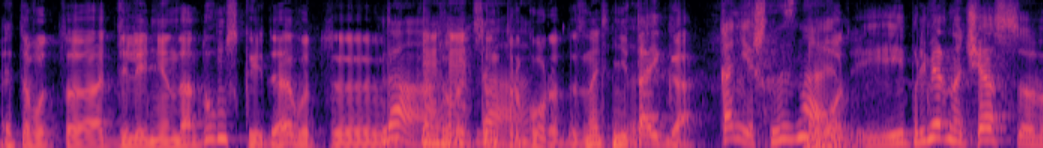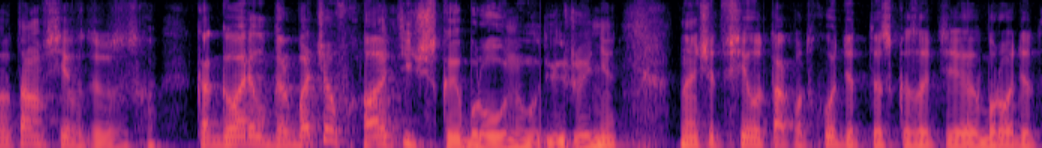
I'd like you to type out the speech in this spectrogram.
Это вот э, отделение на Думской, да, вот, э, Да, которое мгм, центр да. города, знаете, не тайга. Конечно, знаем. Вот. И примерно час э, там все, как говорил Горбачев, хаотическое броуновое движение. Значит, все вот так вот ходят, так сказать, бродят.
